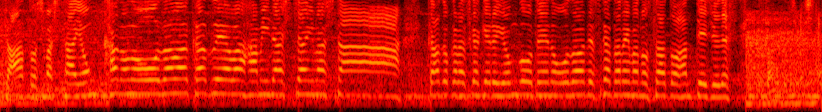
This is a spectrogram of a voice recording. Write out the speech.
スタートしました。4角の大沢和也ははみ出しちゃいました。角から仕掛ける4号艇の大沢ですがただいまのスタート判定中です。スタートしました。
